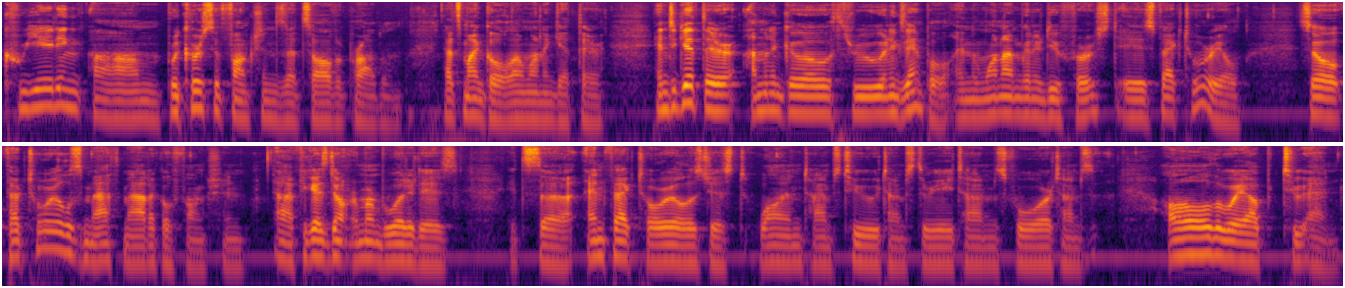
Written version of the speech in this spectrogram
creating um, recursive functions that solve a problem. That's my goal. I want to get there. And to get there, I'm going to go through an example. And the one I'm going to do first is factorial. So factorial is a mathematical function. Uh, if you guys don't remember what it is, it's uh, n factorial is just 1 times 2 times 3 times 4 times all the way up to n.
